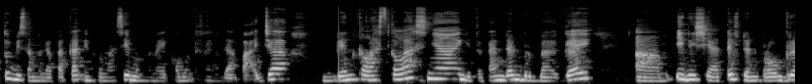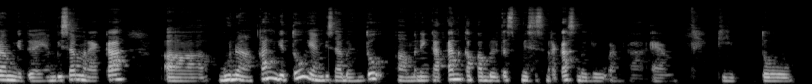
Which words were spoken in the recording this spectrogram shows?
tuh bisa mendapatkan informasi mengenai komunitas yang ada apa aja, kemudian kelas-kelasnya gitu kan, dan berbagai um, inisiatif dan program gitu ya yang bisa mereka uh, gunakan gitu yang bisa bantu uh, meningkatkan kapabilitas bisnis mereka sebagai UMKM gitu.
